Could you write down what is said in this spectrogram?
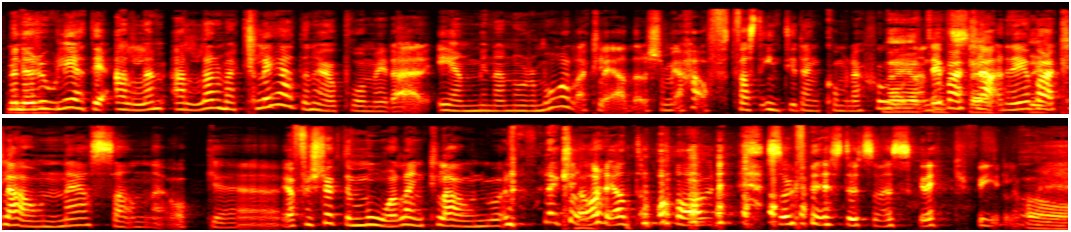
Men det roliga är att det är alla, alla de här kläderna jag har på mig där är mina normala kläder som jag haft. Fast inte i den kombinationen. Nej, det är bara, säga, det är det... bara clownnäsan och eh, jag försökte måla en clownmun men det klarade jag inte av. Det såg mest ut som en skräckfilm. Ja,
